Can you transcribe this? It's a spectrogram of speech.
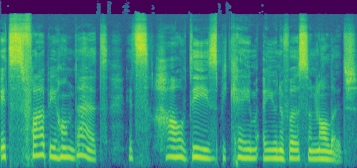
it's far beyond that. It's how these became a universal knowledge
